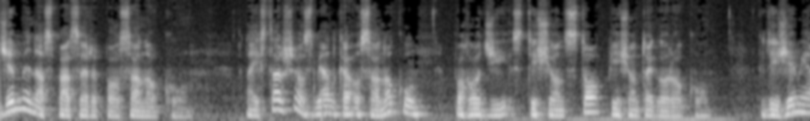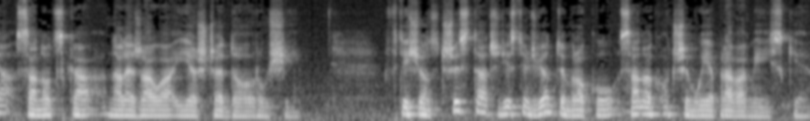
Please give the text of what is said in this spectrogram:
Idziemy na spacer po Sanoku. Najstarsza wzmianka o Sanoku pochodzi z 1150 roku, gdy ziemia sanocka należała jeszcze do Rusi. W 1339 roku Sanok otrzymuje prawa miejskie,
